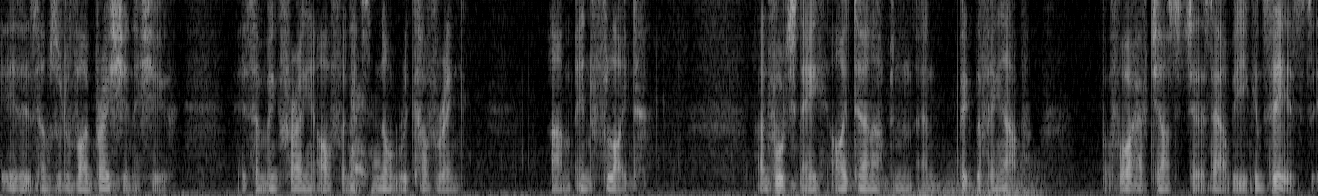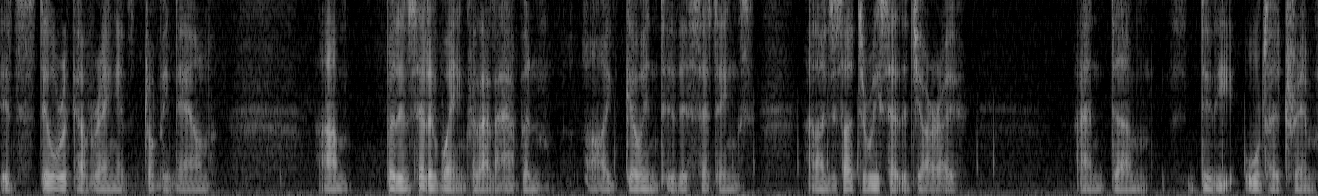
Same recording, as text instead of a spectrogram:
is it some sort of vibration issue? is something throwing it off and it's not recovering um, in flight. Unfortunately, I turn up and, and pick the thing up before I have a chance to check this out. But you can see it's it's still recovering. It's dropping down. Um, but instead of waiting for that to happen, I go into the settings and I decide to reset the gyro and um, do the auto trim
